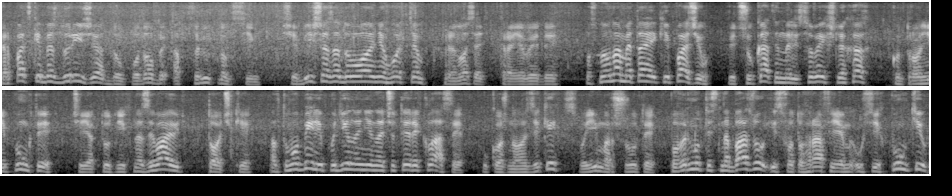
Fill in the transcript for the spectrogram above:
Карпатське бездоріжжя до вподоби абсолютно всім. Ще більше задоволення гостям приносять краєвиди. Основна мета екіпажів відшукати на лісових шляхах контрольні пункти, чи як тут їх називають, точки. Автомобілі поділені на чотири класи, у кожного з яких свої маршрути. Повернутись на базу із фотографіями усіх пунктів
